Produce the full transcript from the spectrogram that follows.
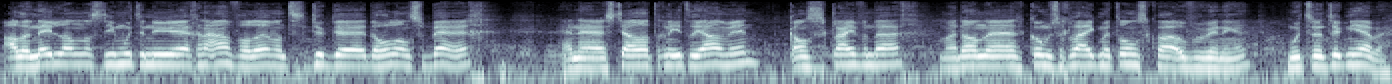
Alle Nederlanders die moeten nu gaan aanvallen, want het is natuurlijk de, de Hollandse berg. En stel dat er een Italiaan wint, kans is klein vandaag. Maar dan komen ze gelijk met ons qua overwinningen. Moeten we natuurlijk niet hebben.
